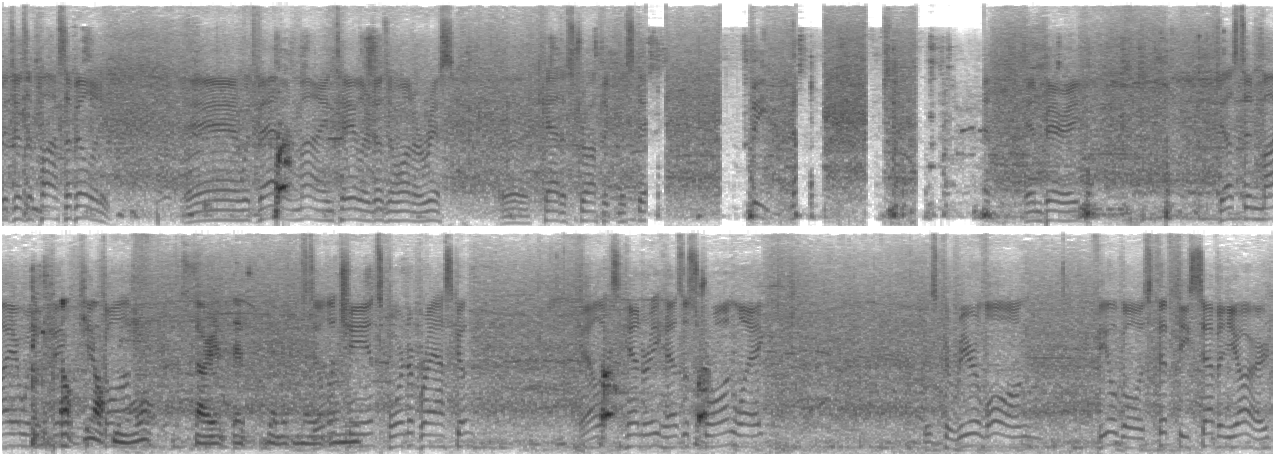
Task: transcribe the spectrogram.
which is a possibility. And with that in mind, Taylor doesn't want to risk a catastrophic mistake. Feet. And Barry. Justin Meyer with a big Oh, kickoff. Sorry, that's that was Still a chance for Nebraska. Alex Henery has a strong leg. His career long field goal is 57 yards.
